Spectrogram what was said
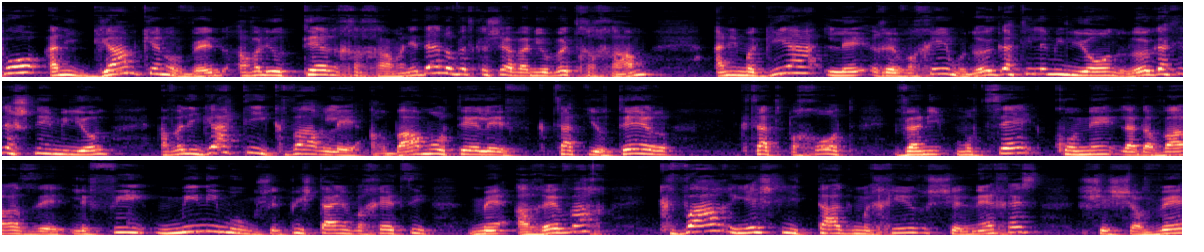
פה אני גם כן עובד, אבל יותר חכם. אני עדיין עובד קשה, אבל אני עובד חכם. אני מגיע לרווחים, עוד לא הגעתי למיליון, עוד לא הגעתי לשני מיליון, אבל הגעתי כבר ל-400 אלף, קצת יותר, קצת פחות, ואני מוצא קונה לדבר הזה לפי מינימום של פי שתיים וחצי מהרווח. כבר יש לי תג מחיר של נכס ששווה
